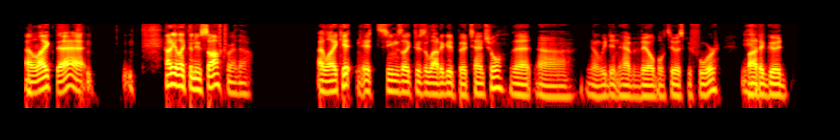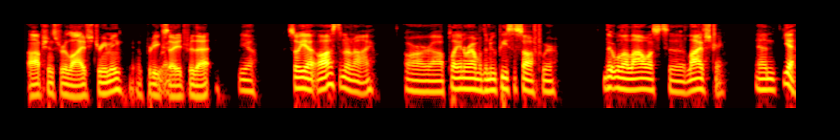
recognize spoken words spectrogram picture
like that. How do you like the new software, though? I like it. It seems like there's a lot of good potential that uh, you know we didn't have available to us before. Yeah. A lot of good options for live streaming. I'm pretty Right. excited for that. Yeah. So yeah, Austin and I are uh, playing around with a new piece of software that will allow us to live stream. And yeah,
